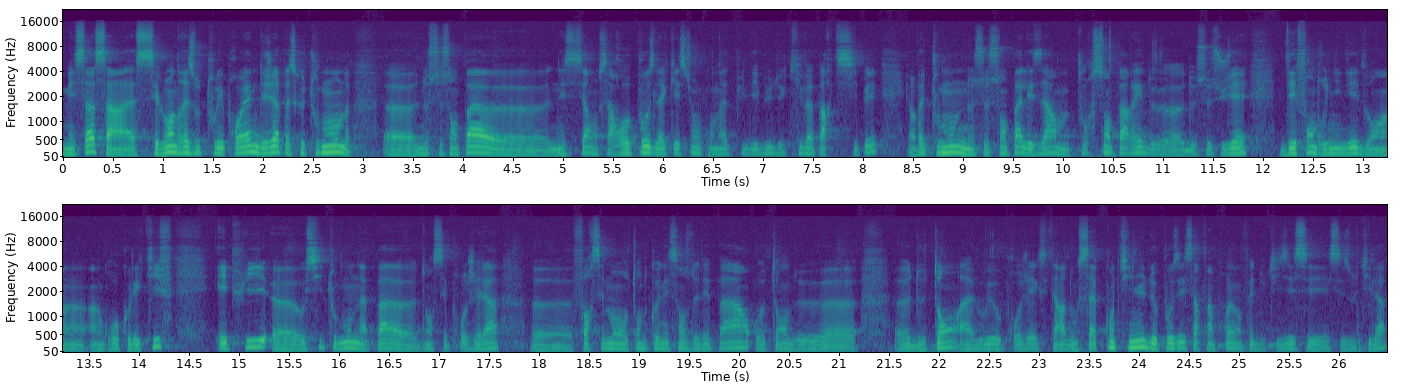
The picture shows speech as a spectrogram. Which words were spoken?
Mais ça, ça c'est loin de résoudre tous les problèmes, déjà parce que tout le monde euh, ne se sent pas nécessaire, ça repose la question qu'on a depuis le début de qui va participer. Et en fait, tout le monde ne se sent pas les armes pour s'emparer de, ce sujet, défendre une idée devant un gros collectif. Et puis euh, aussi, tout le monde n'a pas euh, dans ces projets-là euh, forcément autant de connaissances de départ, autant de, temps à allouer au projet, etc. Donc ça continue de poser certains problèmes en fait d'utiliser ces, ces outils-là.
